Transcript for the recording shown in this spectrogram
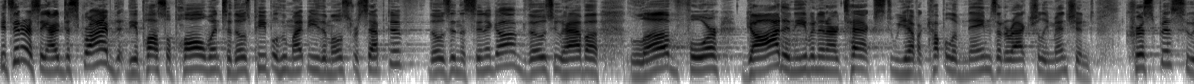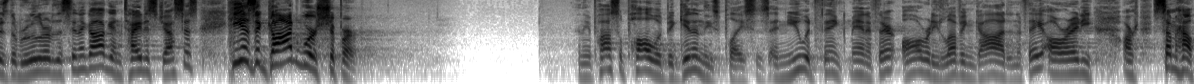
It's interesting. I've described that the Apostle Paul went to those people who might be the most receptive, those in the synagogue, those who have a love for God. And even in our text, we have a couple of names that are actually mentioned Crispus, who is the ruler of the synagogue, and Titus Justus. He is a God worshiper. And the Apostle Paul would begin in these places, and you would think, man, if they're already loving God and if they already are somehow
